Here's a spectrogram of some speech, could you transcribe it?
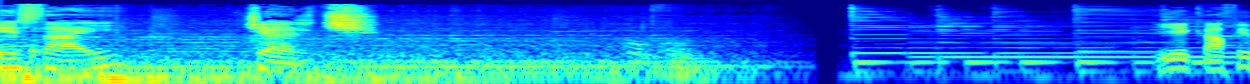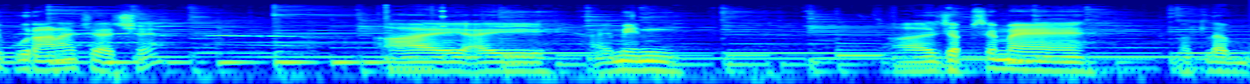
C S I church ये काफ़ी पुराना चर्च है। आई आई आई मीन जब से मैं मतलब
